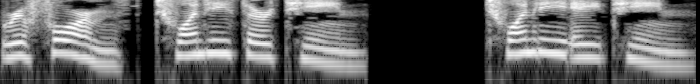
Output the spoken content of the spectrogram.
Reforms 2013 2018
